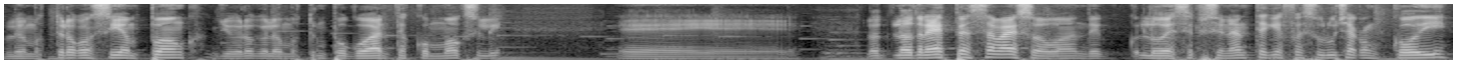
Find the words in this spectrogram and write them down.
Lo demostró con CM Punk, yo creo que lo demostró un poco antes con Moxley. Eh, la otra vez pensaba eso, de lo decepcionante que fue su lucha con Cody.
